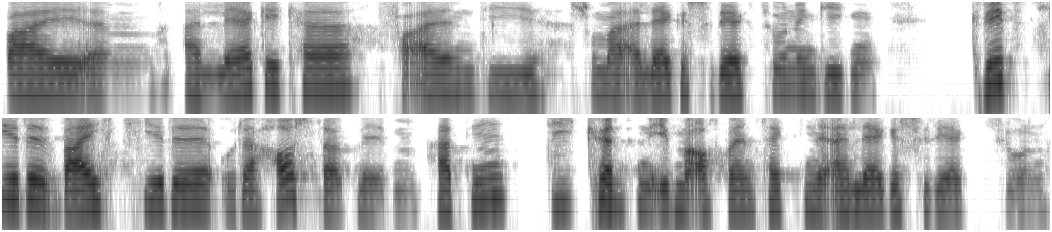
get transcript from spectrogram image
bei ähm, Allergiker, vor allem die schon mal allergische Reaktionen gegen Krebstiere, Weichtiere oder Hausstaubmilben hatten, die könnten eben auch bei Insekten eine allergische Reaktion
